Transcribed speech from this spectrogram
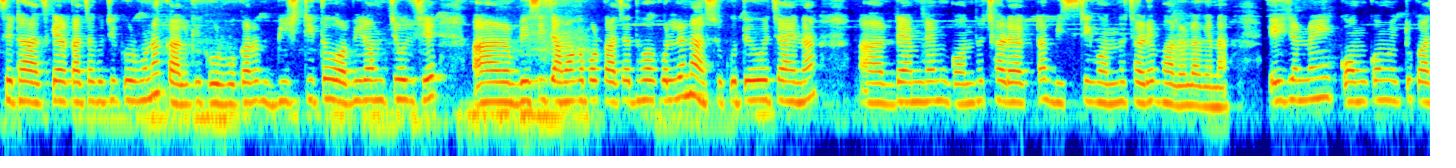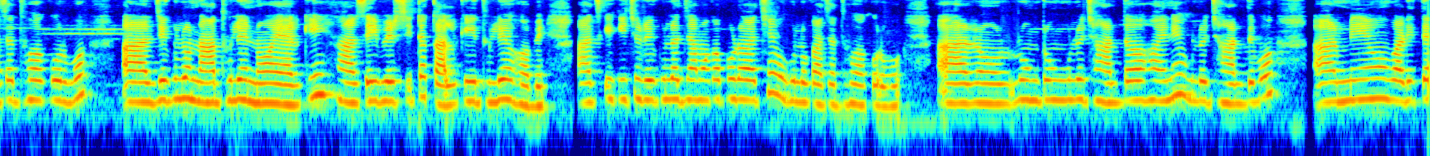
সেটা আজকে আর কাচাকুচি করব না, কালকে করব। কারণ বৃষ্টি তো অবিরাম চলছে। আর বেশি জামা কাপড় কাচা ধোয়া করলে না শুকোতেও চায় না। আর ড্যাম ড্যাম গন্ধ ছাড়ে একটা, বৃষ্টি গন্ধ ছাড়ে ভালো লাগে না। এই জন্যই কম কম একটু কাঁচা ধোয়া করব। আর যেগুলো না ধুলে নয় আর কি, আর সেই বেডশিটটা কালকেই ধুলে হবে। আজকে কিছু রেগুলার জামা কাপড় আছে, ওগুলো কাঁচা ধোয়া করব। আর রুম টুমগুলো ঝাঁট দেওয়া হয়নি, ওগুলো ঝাঁট দেবো। আর মেয়েও বাড়িতে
